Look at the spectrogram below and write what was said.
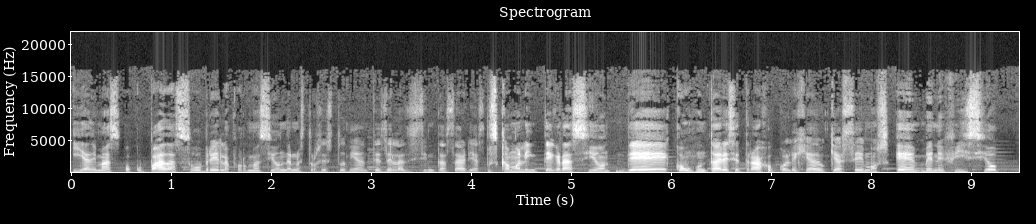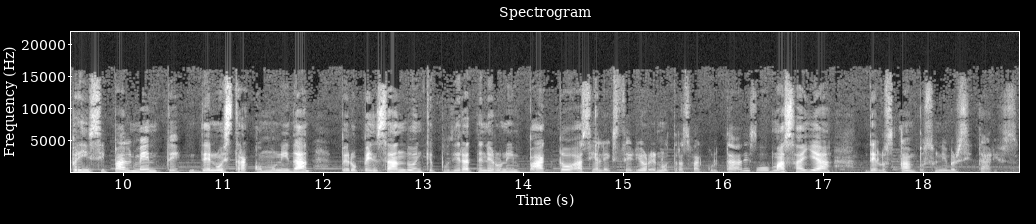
y además ocupadas sobre la formación de nuestros estudiantes de las distintas áreas, buscamos la integración de conjuntar ese trabajo colegiado que hacemos en beneficio principalmente de nuestra comunidad, pero pensando en que pudiera tener un impacto hacia el exterior en otras facultades o más allá de los campus universitarios.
